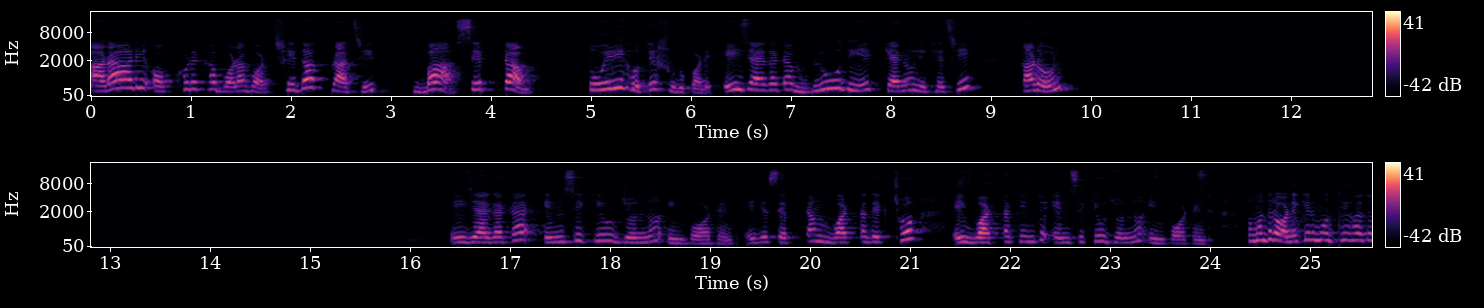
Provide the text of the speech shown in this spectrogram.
আড়াআড়ি অক্ষরেখা বরাবর ছেদক প্রাচীর বা সেপ্টাম তৈরি হতে শুরু করে। এই জায়গাটা ব্লু দিয়ে কেন লিখেছি? কারণ এই জায়গাটা এমসিকিউর জন্য ইম্পর্টেন্ট এই যে সেপ্টাম ওয়ার্ডটা দেখছ, এই ওয়ার্ডটা কিন্তু এমসিকিউর জন্য ইম্পর্টেন্ট তোমাদের অনেকের মধ্যে হয়তো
